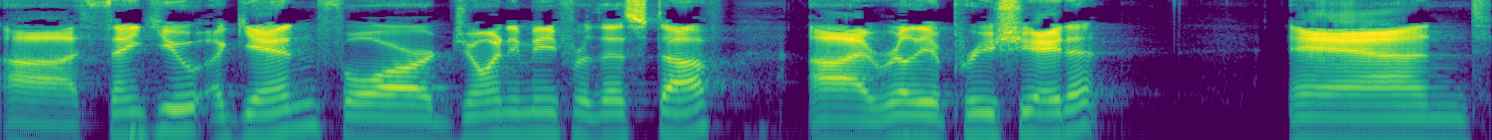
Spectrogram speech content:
Uh, thank you again for joining me for this stuff. I really appreciate it. And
